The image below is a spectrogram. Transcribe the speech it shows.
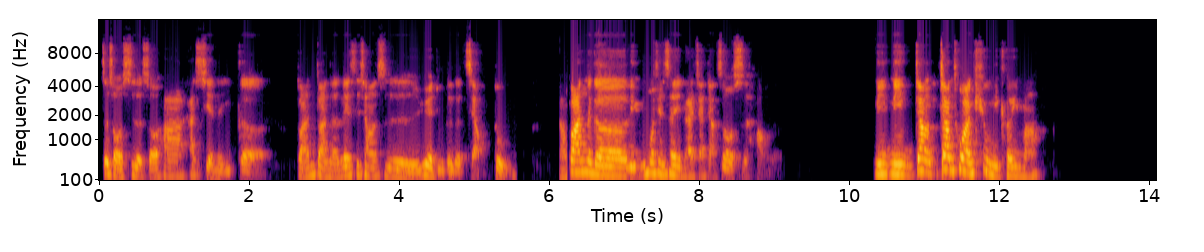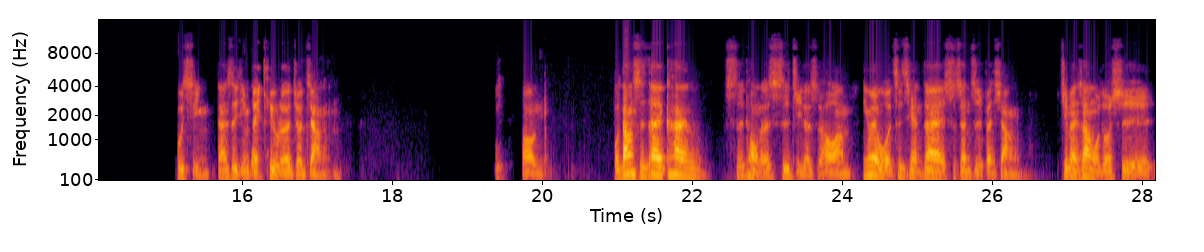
这首诗的时候，他他写了一个短短的类似像是阅读的一个角度。然后，不然那个李云墨先生你来讲讲这首诗好。你你这样这样突然 Q 你可以吗？不行，但是已经被 Q 了就讲。哦，我当时在看师统的诗集的时候啊，因为我之前在师生志分享，基本上我都是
